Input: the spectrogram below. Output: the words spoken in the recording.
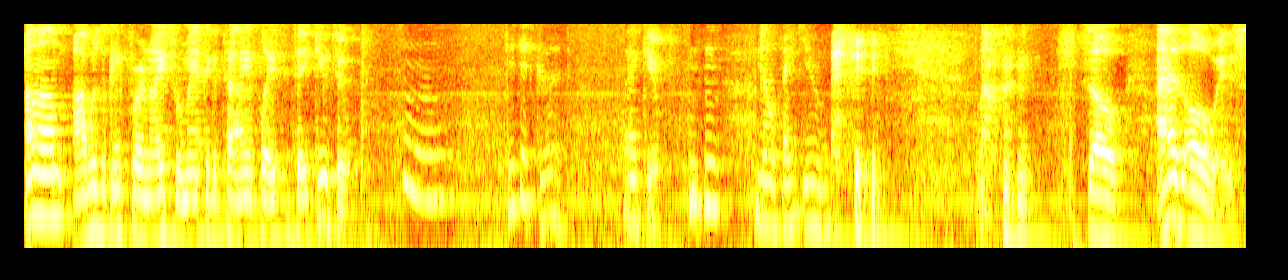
Um, I was looking for a nice romantic Italian place to take you to. Hmm. You did good. Thank you. No, thank you. so, as always,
